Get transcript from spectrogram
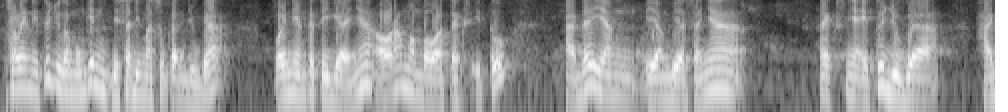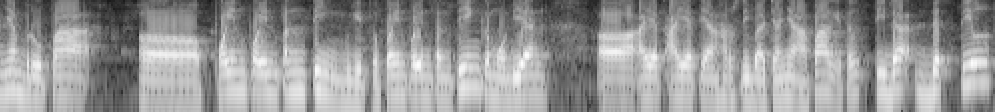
Selain itu juga mungkin bisa dimasukkan juga poin yang ketiganya orang membawa teks itu ada yang yang biasanya teksnya itu juga hanya berupa poin-poin uh, penting begitu, poin-poin penting, kemudian eh, ayat-ayat uh, yang harus dibacanya apa gitu, tidak detil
